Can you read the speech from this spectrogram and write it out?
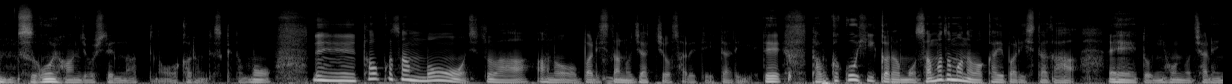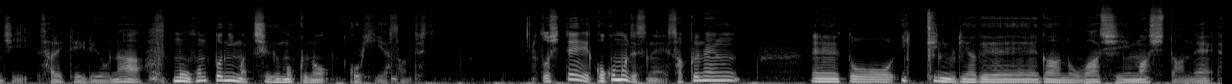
うん、すごい繁盛してるなっていうのが分かるんですけどもで田岡さんも実はあのバリスタのジャッジをされていたりでタオカコーヒーからもさまざまな若いバリスタが、えーと、日本のチャレンジされているようなもう本当に今注目のコーヒー屋さんです。そしてここもですね昨年えーと、一気に売り上げが伸ばしましたね。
